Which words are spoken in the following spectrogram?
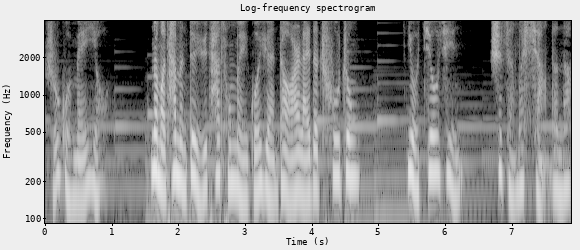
如果没有，那么他们对于他从美国远道而来的初衷，又究竟？是怎么想的呢？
